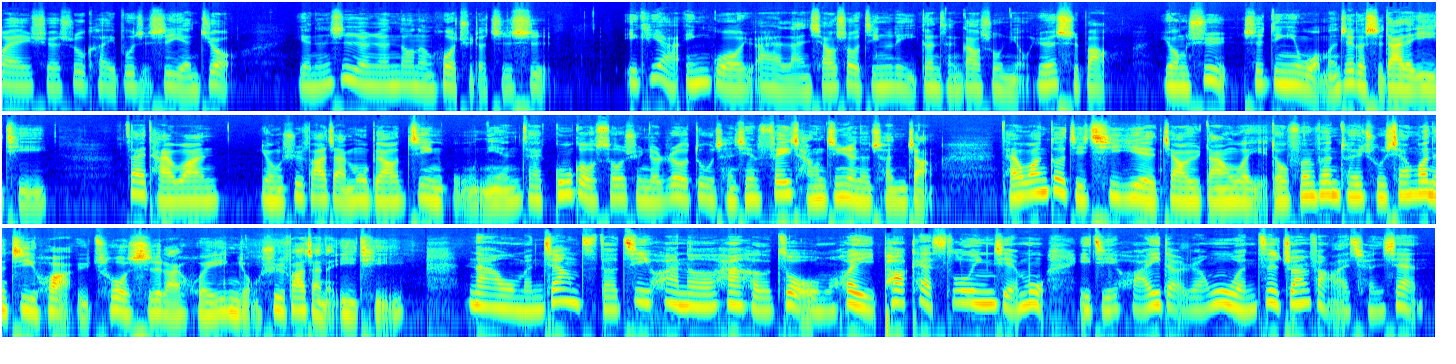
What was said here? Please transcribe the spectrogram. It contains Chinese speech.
为学术可以不只是研究，也能是人人都能获取的知识。IKEA 英国与爱尔兰销售经理更曾告诉《纽约时报》，永续是定义我们这个时代的议题。在台湾，永续发展目标近五年在 Google 搜寻的热度呈现非常惊人的成长。台湾各级企业、教育单位也都纷纷推出相关的计划与措施来回应永续发展的议题。那我们这样子的计划呢和合作，我们会以 Podcast 录音节目以及华裔的人物文字专访来呈现。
